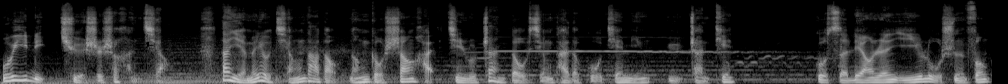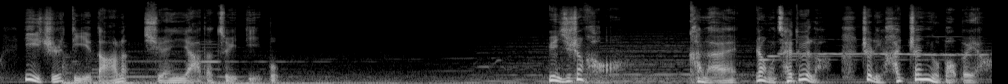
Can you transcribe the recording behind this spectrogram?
威力确实是很强，但也没有强大到能够伤害进入战斗形态的古天明与战天，故此两人一路顺风，一直抵达了悬崖的最底部。运气正好，看来让我猜对了，这里还真有宝贝啊！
